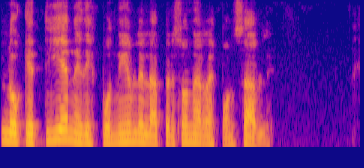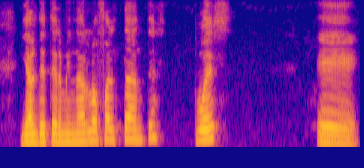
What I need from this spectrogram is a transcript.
lo que tiene disponible la persona responsable. Y al determinar los faltantes, pues eh,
